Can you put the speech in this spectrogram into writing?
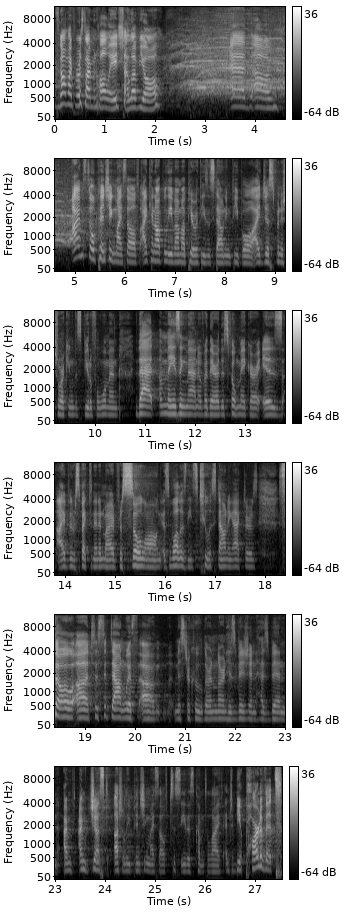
it's not my first time in Hall H. I love y'all. And um, I'm still pinching myself. I cannot believe I'm up here with these astounding people. I just finished working with this beautiful woman. That amazing man over there, this filmmaker, is, I've respected and admired for so long, as well as these two astounding actors. So uh, to sit down with um, Mr. Coogler and learn his vision has been, I'm, I'm just utterly pinching myself to see this come to life and to be a part of it.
